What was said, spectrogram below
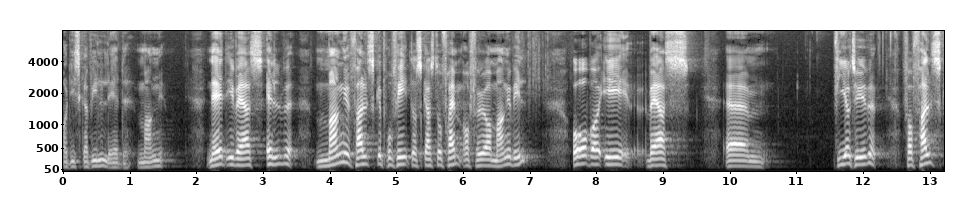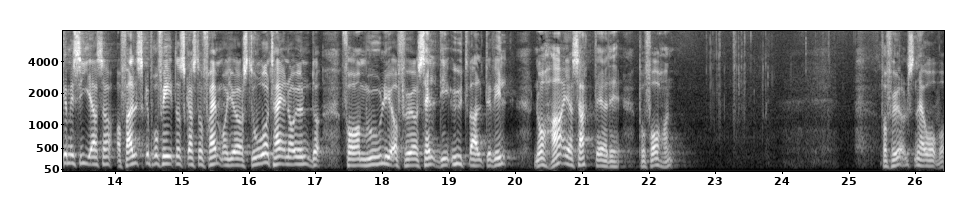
og de skal villede mange. Ned i vers 11. Mange falske profeter skal stå frem og føre mange vill. Over i vers eh, 24. For falske messiaser og falske profeter skal stå frem og gjøre store tegn og under for om mulig å føre selv de utvalgte vill. Nå har jeg sagt dere det på forhånd. Forførelsen er over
